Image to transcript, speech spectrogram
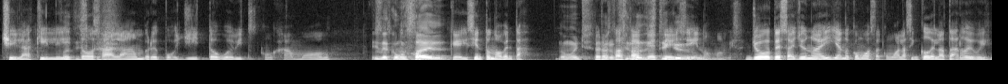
Chilaquilitos, alambre, pollito, huevitos con jamón. ¿Y de cómo está el...? Ok, 190. No manches. Pero, hasta, sí hasta que te... Sí, ¿no? mames. Yo desayuno ahí, ya no como hasta como a las 5 de la tarde, güey.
